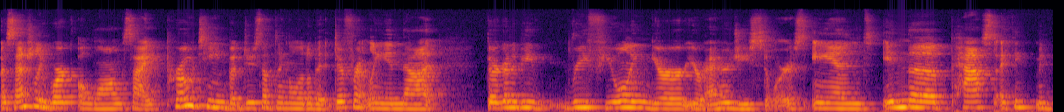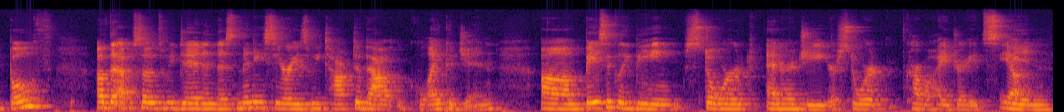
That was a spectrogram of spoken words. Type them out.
essentially work alongside protein, but do something a little bit differently in that they're going to be refueling your your energy stores. And in the past, I think in both of the episodes we did in this mini series, we talked about glycogen, um, basically being stored energy or stored carbohydrates Yeah. in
